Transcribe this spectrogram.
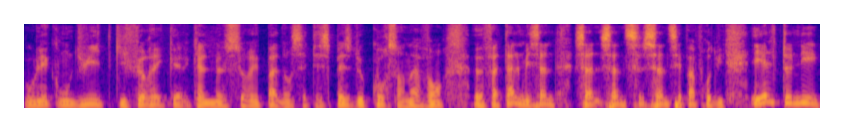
ou, les conduites qui feraient qu'elle qu ne serait pas dans cette espèce de course en avant euh, fatale, mais ça, ça, ça, ça ne s'est pas produit. Et elle tenait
